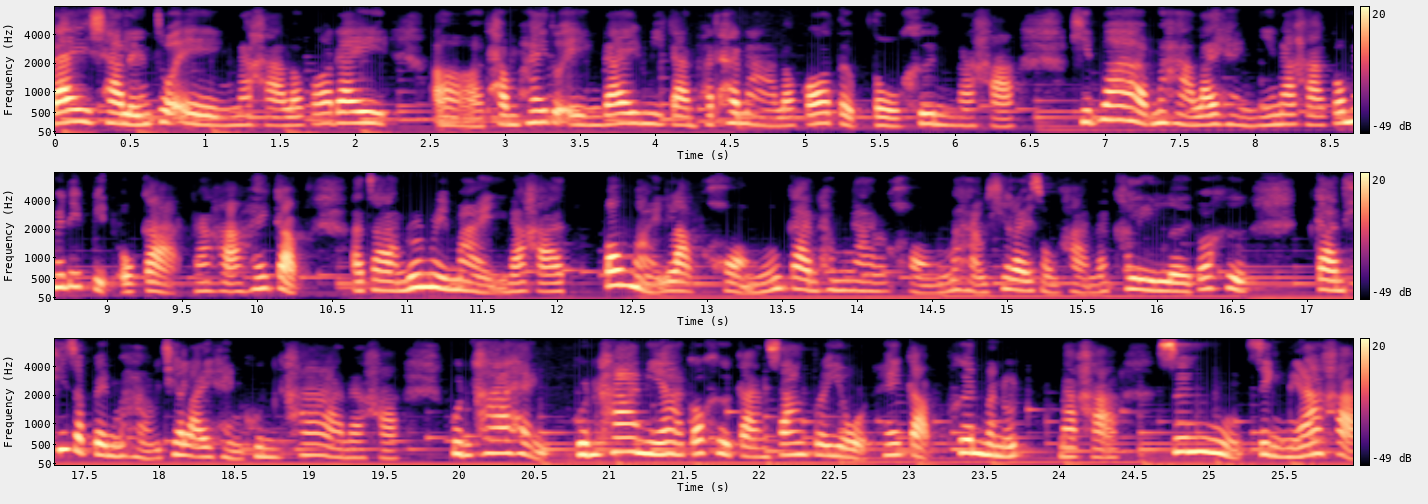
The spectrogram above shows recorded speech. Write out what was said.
ได้ชาเลนจ์ตัวเองนะคะแล้วก็ได้ทำให้ตัวเองได้มีการพัฒนาแล้วก็เติบโตขึ้นนะคะ คิดว่ามหาลัยแห่งนี้นะคะก็ไม่ได้ปิดโอกาสนะคะให้กับอาจารย์รุ่นใหม่ๆนะคะ เป้าหมายหลักของการทำงานของมหาวิทยาลัยสงขลานครินเลยก็คือ การที่จะเป็นมหาวิทยาลัยแห่งคุณค่านะคะ คุณค่าแห่งคุณค่านี้ก็คือการสร้างประโยชน์ให้กับเพื่อนมนุษย์นะคะ ซึ่งสิ่งนี้ค่ะ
